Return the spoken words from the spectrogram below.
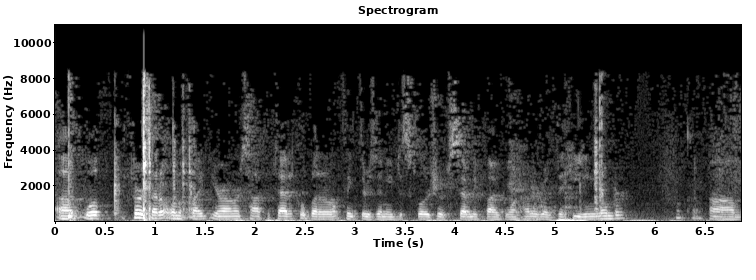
uh, well, first, I don't want to fight Your Honor's hypothetical, but I don't think there's any disclosure of 75 to 100 of the heating member. Um,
